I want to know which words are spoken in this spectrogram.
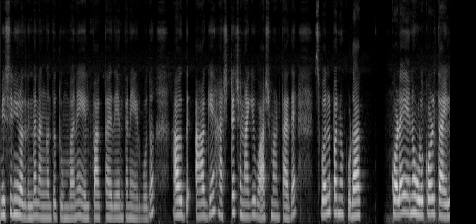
ಮಿಷಿನ್ ಇರೋದ್ರಿಂದ ನನಗಂತೂ ತುಂಬಾ ಹೆಲ್ಪ್ ಆಗ್ತಾ ಇದೆ ಅಂತಲೇ ಹೇಳ್ಬೋದು. ಅದು ಹಾಗೆ ಅಷ್ಟೇ ಚೆನ್ನಾಗಿ ವಾಶ್ ಮಾಡ್ತಾ ಇದೆ. ಸ್ವಲ್ಪನೂ ಕೂಡ ಕೊಳೆ ಏನು ಉಳ್ಕೊಳ್ತಾ ಇಲ್ಲ.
